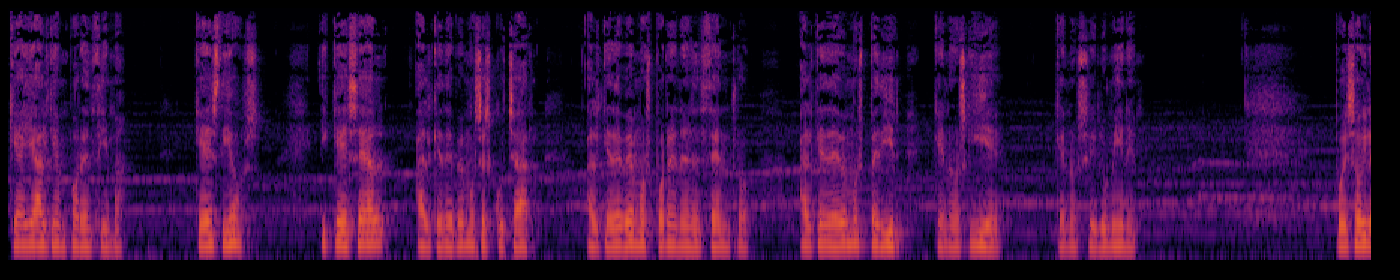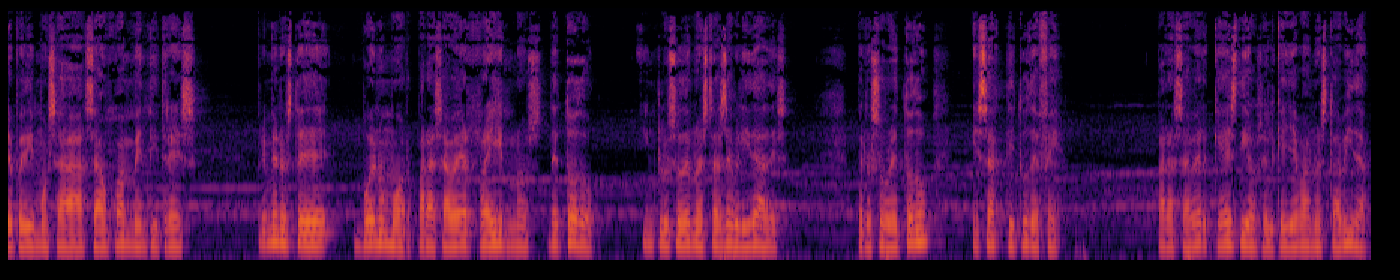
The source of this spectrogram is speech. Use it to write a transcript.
que hay alguien por encima, que es Dios, y que es Él al que debemos escuchar, al que debemos poner en el centro, al que debemos pedir que nos guíe, que nos ilumine. Pues hoy le pedimos a San Juan 23, primero este buen humor para saber reírnos de todo, incluso de nuestras debilidades, pero sobre todo esa actitud de fe, para saber que es Dios el que lleva nuestra vida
